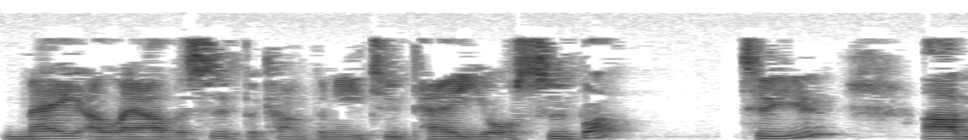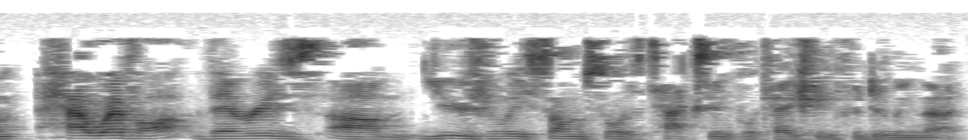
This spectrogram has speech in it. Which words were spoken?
may allow the super company to pay your super to you. Um, however, there is um, usually some sort of tax implication for doing that.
